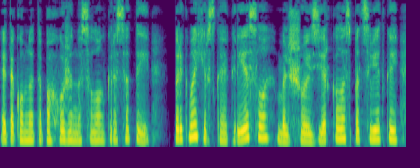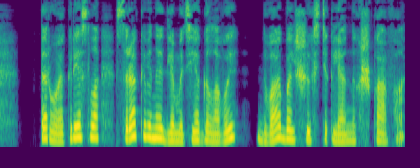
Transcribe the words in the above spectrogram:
Эта комната похожа на салон красоты. Парикмахерское кресло, большое зеркало с подсветкой, второе кресло с раковиной для мытья головы, два больших стеклянных шкафа.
